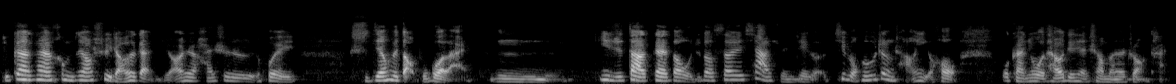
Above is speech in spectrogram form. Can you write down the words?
就干干恨不得要睡着的感觉，而且还是会。时间会倒不过来，嗯，一直大概到我就到三月下旬这个基本恢复正常以后，我感觉我才有点点上班的状态，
